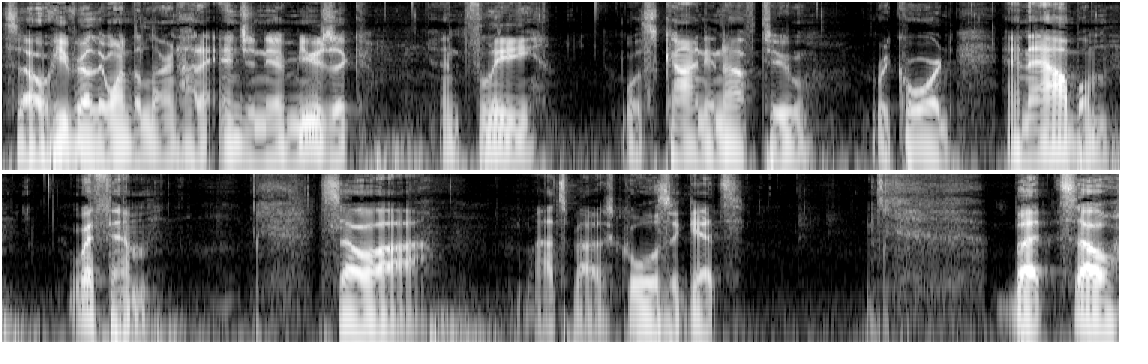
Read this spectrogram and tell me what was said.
So he really wanted to learn how to engineer music, and Flea was kind enough to record an album with him. So uh, that's about as cool as it gets. But so,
